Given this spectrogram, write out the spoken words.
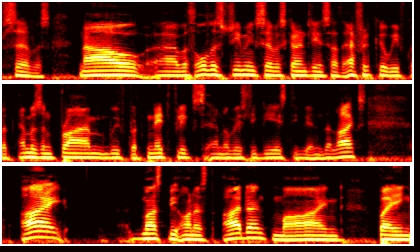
service. Now, uh, with all the streaming service currently in South Africa, we've got Amazon Prime, we've got Netflix, and obviously DSTV and the likes. I must be honest, I don't mind paying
